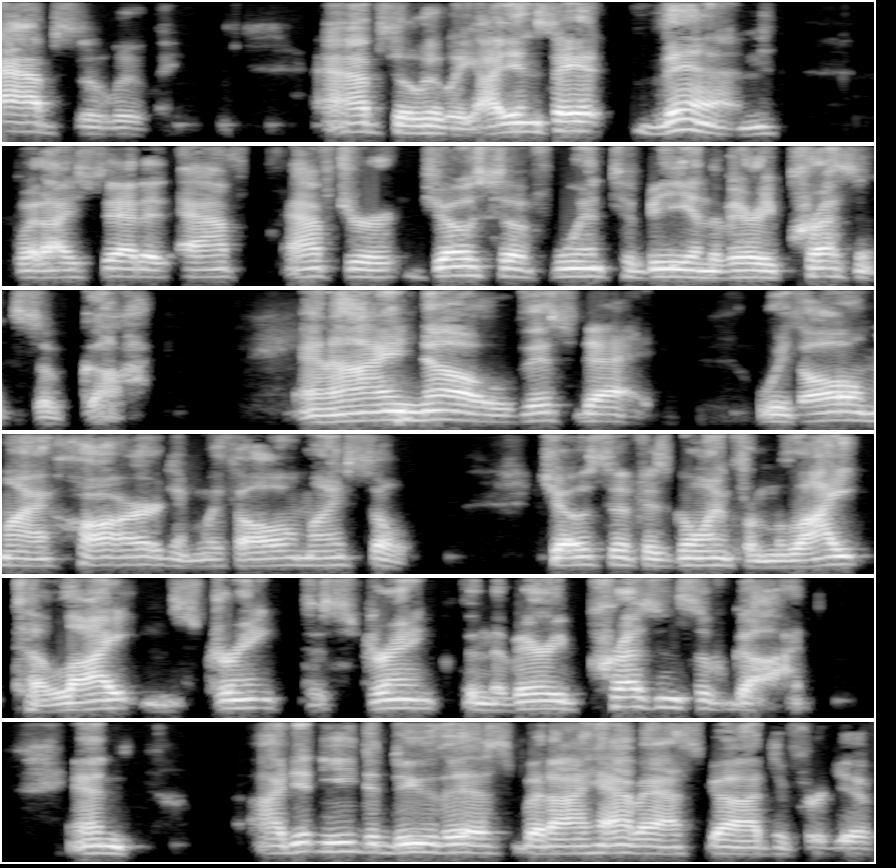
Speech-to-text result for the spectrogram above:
absolutely. Absolutely. I didn't say it then, but I said it af- after Joseph went to be in the very presence of God. And I know this day with all my heart and with all my soul Joseph is going from light to light and strength to strength in the very presence of God. And I didn't need to do this, but I have asked God to forgive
